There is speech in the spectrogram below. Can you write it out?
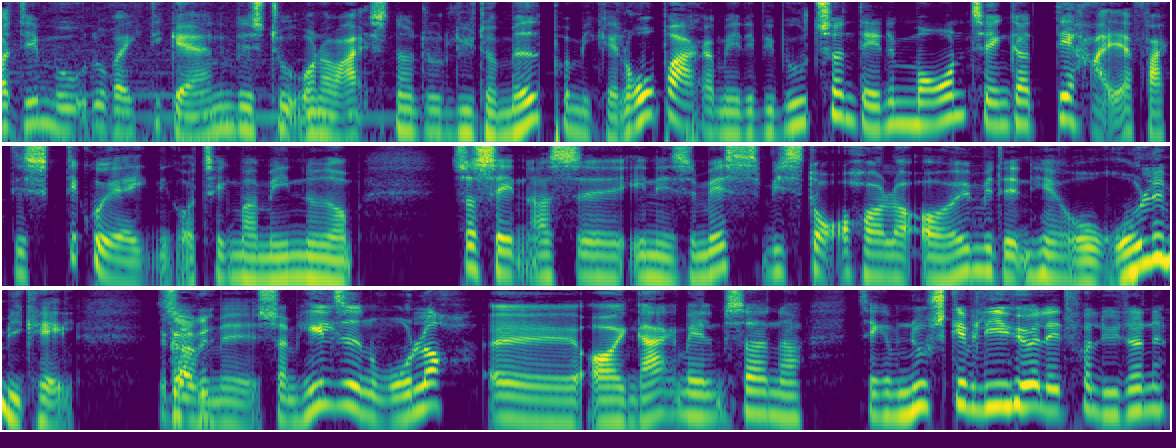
Og det må du rigtig gerne, hvis du undervejs, når du lytter med på Michael Robach og Mette Vibutson denne morgen, tænker, det har jeg faktisk, det kunne jeg egentlig godt tænke mig at mene noget om. Så send os øh, en sms. Vi står og holder øje med den her rulle, Michael, som, øh, som hele tiden ruller. Øh, og en gang imellem, så når, tænker vi, nu skal vi lige høre lidt fra lytterne.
